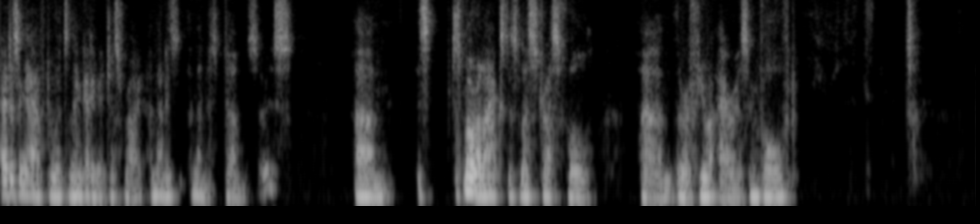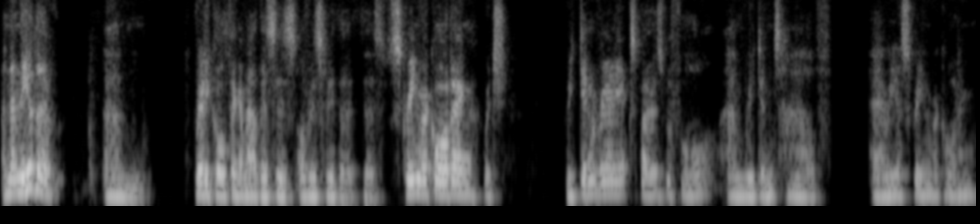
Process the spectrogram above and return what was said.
editing it afterwards and then getting it just right, and then it's and then it's done. So it's um, it's just more relaxed. It's less stressful. Um, there are fewer errors involved. And then the other um, really cool thing about this is obviously the the screen recording, which we didn't really expose before, and we didn't have area screen recording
